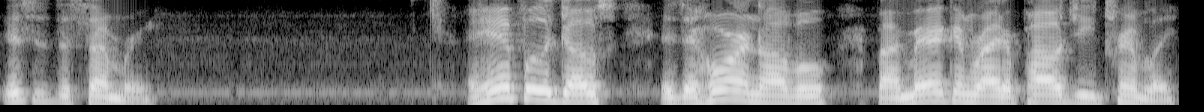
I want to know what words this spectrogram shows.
This is the summary. A Head Full of Ghosts is a horror novel by American writer Paul G. Tremblay.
